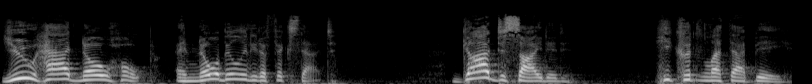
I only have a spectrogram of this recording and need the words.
You had no hope and no ability to fix that. God decided he couldn't let that be.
